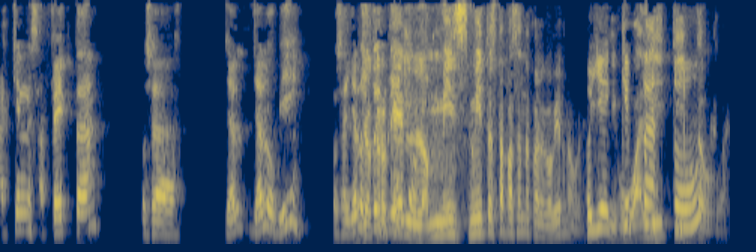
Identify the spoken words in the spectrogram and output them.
a quién les afecta, o sea, ya, ya lo vi, o sea, ya lo Yo estoy creo que lo mismito está pasando con el gobierno, güey. Oye, ¿qué Igualitito, pasó? güey.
